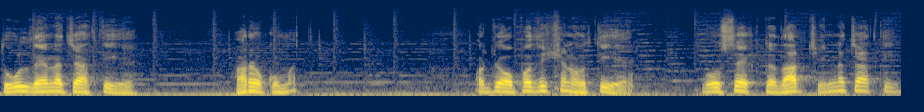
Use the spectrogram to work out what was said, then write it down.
तूल देना चाहती है हर हुकूमत। और जो अपोजिशन होती है, वो उससे इकतदार छीनना चाहती है।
